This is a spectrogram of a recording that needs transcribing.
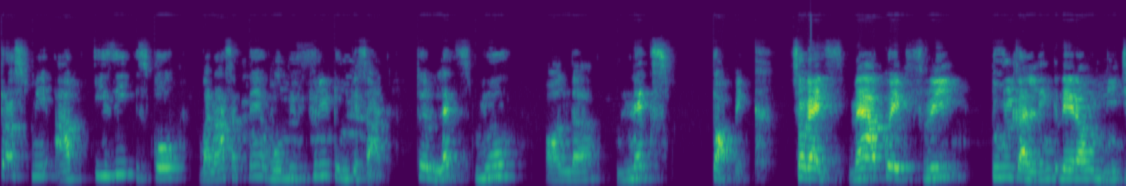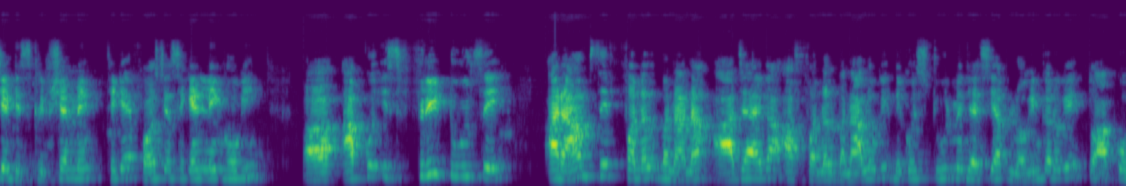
ट्रस्ट मी आप इजी इसको बना सकते हैं, वो भी फ्री टूल के साथ। तो let's move on the next topic so guys मैं आपको एक फ्री टूल का लिंक दे रहा हूँ नीचे डिस्क्रिप्शन में, ठीक है? फ़र्स्ट या सेकेंड लिंक होगी। आपको इस फ्री टूल से आराम से फनल बनाना आ जाएगा। आप फनल बना लोगे। देखो, इस टूल में जैसे आप लॉगिन करोगे तो आपको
